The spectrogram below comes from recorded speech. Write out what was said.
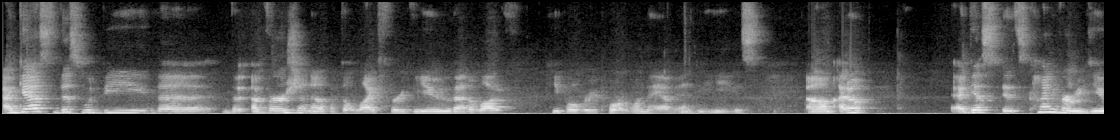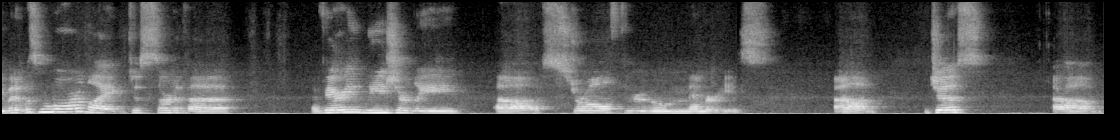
I guess this would be the, the a version of the life review that a lot of people report when they have NDEs. Um, I don't. I guess it's kind of a review, but it was more like just sort of a a very leisurely uh, stroll through memories. Um, just um,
